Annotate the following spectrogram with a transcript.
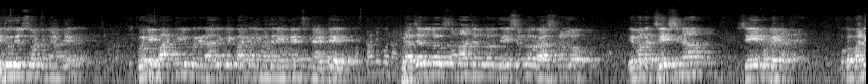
ఎందుకు తెలుసు అంటున్నా అంటే కొన్ని పార్టీలు కొన్ని రాజకీయ పార్టీలు ఈ మధ్యన ఏం నేర్చుకున్నాయంటే ప్రజల్లో సమాజంలో దేశంలో రాష్ట్రంలో ఏమైనా చేసినా చేయకపోయినా ఒక పని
